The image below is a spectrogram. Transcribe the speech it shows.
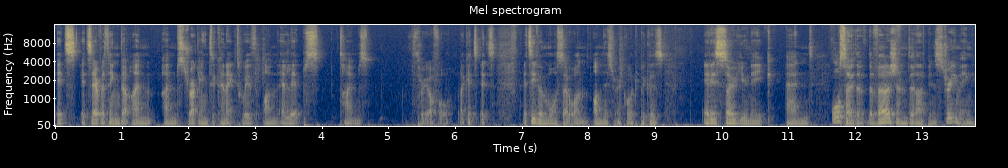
it's it's everything that I'm I'm struggling to connect with on Ellipse times three or four. Like it's it's it's even more so on on this record because it is so unique and also the the version that I've been streaming,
